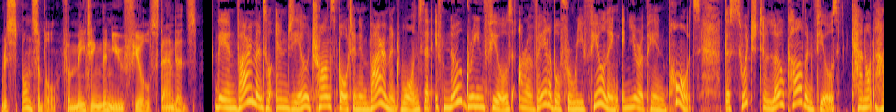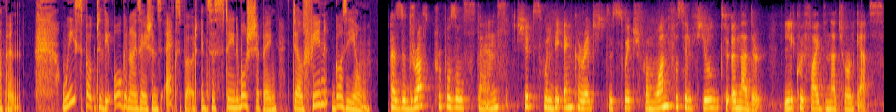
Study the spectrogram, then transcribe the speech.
responsible for meeting the new fuel standards. The environmental NGO Transport and Environment warns that if no green fuels are available for refueling in European ports, the switch to low carbon fuels cannot happen. We spoke to the organization's expert in sustainable shipping, Delphine Gozillon. As the draft proposal stands, ships will be encouraged to switch from one fossil fuel to another, liquefied natural gas.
